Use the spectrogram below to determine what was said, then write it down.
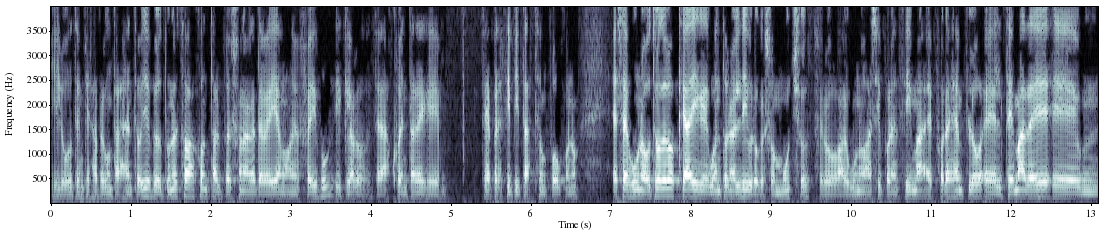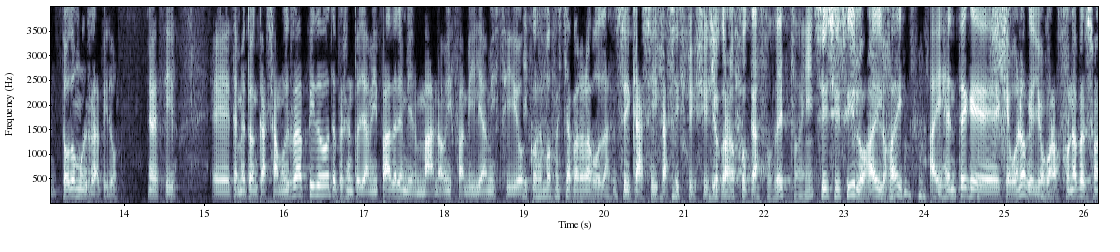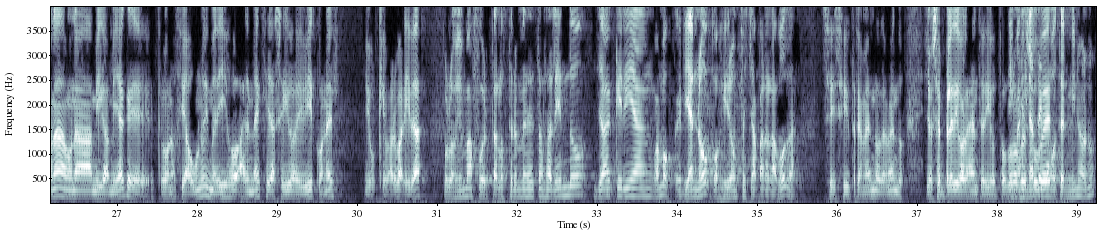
y luego te empieza a preguntar la gente, oye, pero tú no estabas con tal persona que te veíamos en Facebook y claro, te das cuenta de que te precipitaste un poco, ¿no? Ese es uno. Otro de los que hay que cuento en el libro, que son muchos, pero algunos así por encima, es por ejemplo el tema de eh, todo muy rápido. Es decir, eh, te meto en casa muy rápido, te presento ya a mi padre, mi hermano, mi familia, mis tíos. ¿Y cogemos fecha para la boda? Sí, casi, casi, sí, sí. Yo conozco casos de esto, ¿eh? Sí, sí, sí, los hay, los hay. hay gente que, que, bueno, que yo conozco una persona, una amiga mía que, que conocía a uno y me dijo al mes que ya se iba a vivir con él. Digo, qué barbaridad. Por lo mismo fuerte, a los tres meses está saliendo, ya querían, vamos, querían no, cogieron fecha para la boda. Sí, sí, tremendo, tremendo. Yo siempre digo a la gente, digo, todo lo que sube... cómo terminó, ¿no?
